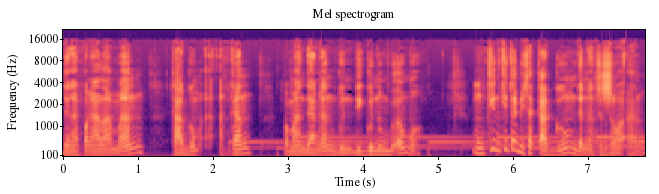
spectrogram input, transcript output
dengan pengalaman kagum akan pemandangan di Gunung Bromo mungkin kita bisa kagum dengan seseorang,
